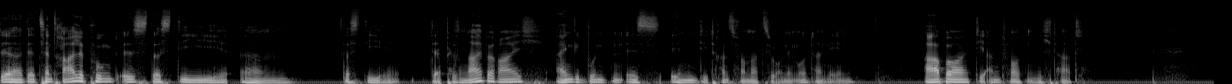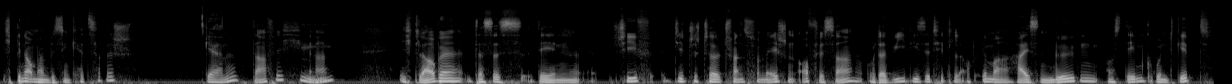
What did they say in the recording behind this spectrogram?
der, der zentrale Punkt ist, dass, die, ähm, dass die, der Personalbereich eingebunden ist in die Transformation im Unternehmen, aber die Antworten nicht hat. Ich bin auch mal ein bisschen ketzerisch. Gerne. Darf ich? Mhm. Ja. Ich glaube, dass es den Chief Digital Transformation Officer oder wie diese Titel auch immer heißen mögen, aus dem Grund gibt.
